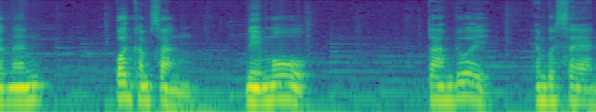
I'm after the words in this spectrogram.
ากนั้นป้อนคำสั่ง nemo ตามด้วย ampersand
